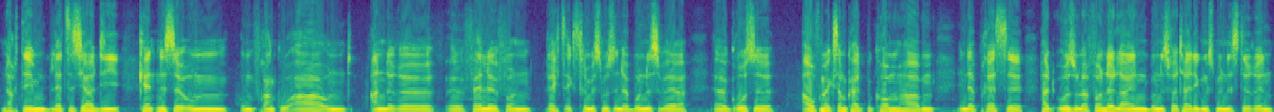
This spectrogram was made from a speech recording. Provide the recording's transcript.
Nachdem letztes Jahr die Kenntnisse um, um Franco A. und andere äh, Fälle von Rechtsextremismus in der Bundeswehr äh, große Aufmerksamkeit bekommen haben in der Presse, hat Ursula von der Leyen, Bundesverteidigungsministerin,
